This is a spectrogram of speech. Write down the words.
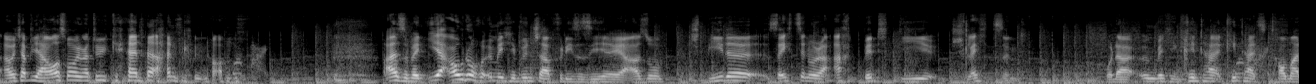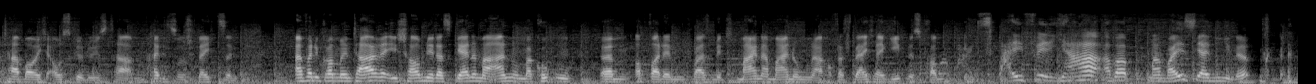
Aber ich habe die Herausforderung natürlich gerne angenommen. Also, wenn ihr auch noch irgendwelche Wünsche habt für diese Serie, also Spiele 16 oder 8-Bit, die schlecht sind. Oder irgendwelche Kindheitstraumata bei euch ausgelöst haben, weil die so schlecht sind. Einfach in die Kommentare, ich schaue mir das gerne mal an und mal gucken, ähm, ob wir denn quasi mit meiner Meinung nach auf das gleiche Ergebnis kommen. Im Zweifel ja, aber man weiß ja nie, ne?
